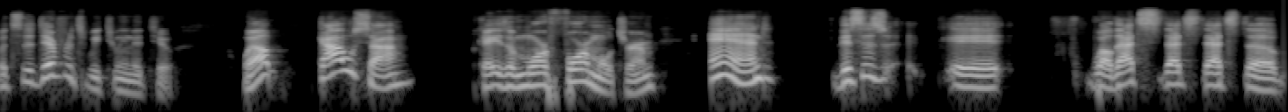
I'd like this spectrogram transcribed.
What's the difference between the two? Well, causa, okay, is a more formal term, and this is uh, well, that's that's that's the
